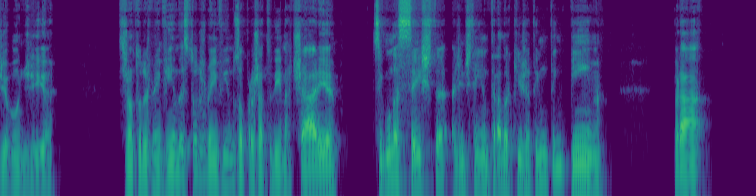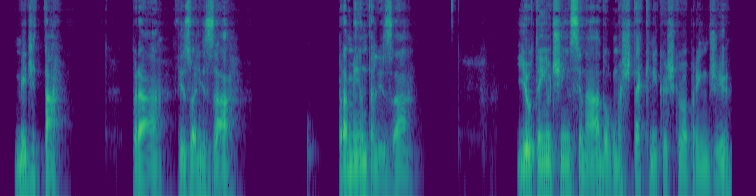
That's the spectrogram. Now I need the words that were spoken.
dia, bom dia. Sejam todos bem-vindas, todos bem-vindos ao projeto de Inacharya. Segunda sexta, a gente tem entrado aqui já tem um tempinho para meditar, para visualizar, para mentalizar. E eu tenho te ensinado algumas técnicas que eu aprendi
